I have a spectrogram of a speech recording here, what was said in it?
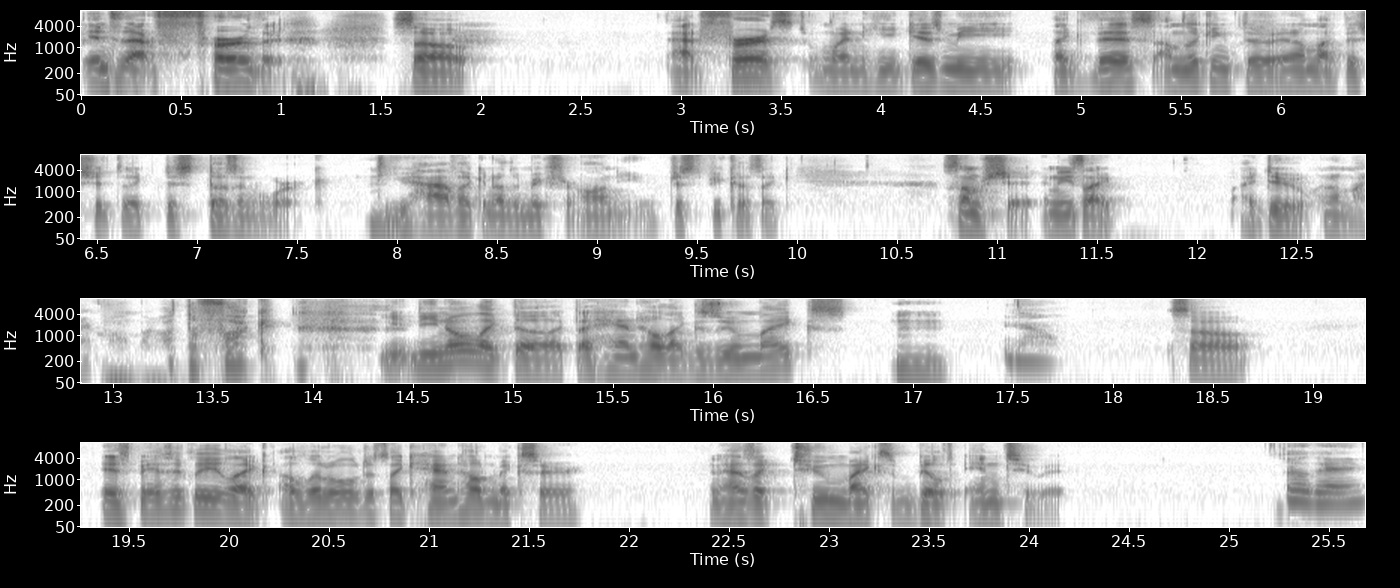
into that further. So at first when he gives me like this, I'm looking through it and I'm like, this shit like just doesn't work. Do you have like another mixer on you? Just because like some shit. And he's like, I do. And I'm like, oh my, what the fuck? you, you know like the like the handheld like Zoom mics? mm-hmm. No. So it's basically like a little just like handheld mixer and has like two mics built into it Okay.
